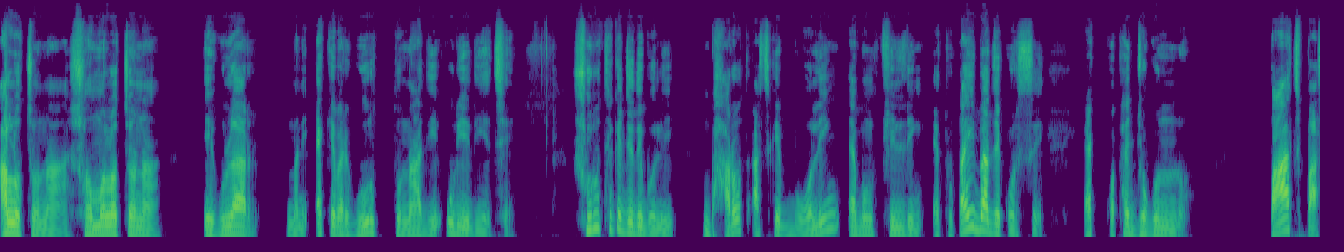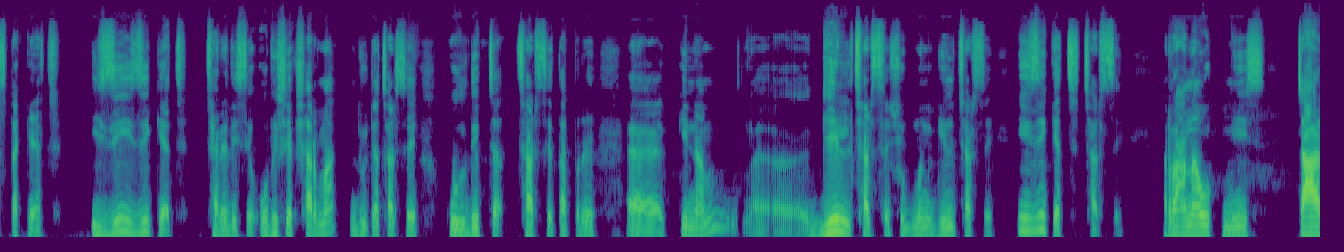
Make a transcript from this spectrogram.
আলোচনা, সমালোচনা এগুলার মানে একেবারে গুরুত্ব না দিয়ে উড়িয়ে দিয়েছে। শুরু থেকে যদি বলি, ভারত আজকে বোলিং এবং ফিল্ডিং এতটাই বাজে করছে, এক কথায় জঘন্য। পাঁচ, পাঁচটা ক্যাচ ইজি ইজি ক্যাচ ছেড়ে দিছে। অভিষেক শর্মা দুইটা ছাড়ছে, কুলদীপ ছাড়ছে, তারপরে কি নাম? গিল ছাড়ছে, শুভমন গিল ছাড়ছে ইজি ক্যাচ ছাড়ছে। রান আউট মিস চার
